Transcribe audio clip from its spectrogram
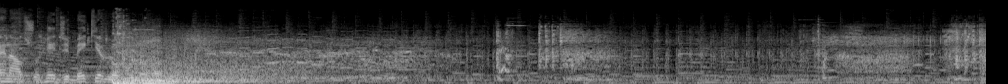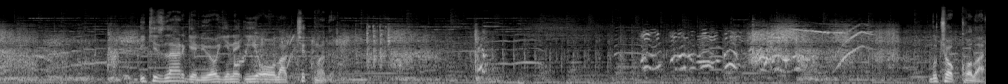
Sen al şu Heci Bekir lokumunu. İkizler geliyor yine iyi oğlak çıkmadı. Bu çok kolay.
